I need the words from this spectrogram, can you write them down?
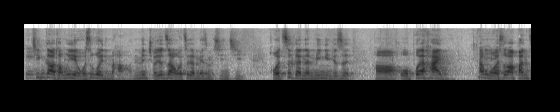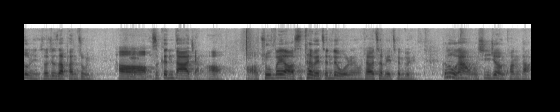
是警告同业，我是为你们好，你们久就知道我这个没什么心机。我这个人的名言就是，哦，我不会害你，当我说要帮助你的时候，就是要帮助你。哦，是跟大家讲哦，哦，除非哦是特别针对我的人，我才会特别针对。可是我看我心胸很宽大，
